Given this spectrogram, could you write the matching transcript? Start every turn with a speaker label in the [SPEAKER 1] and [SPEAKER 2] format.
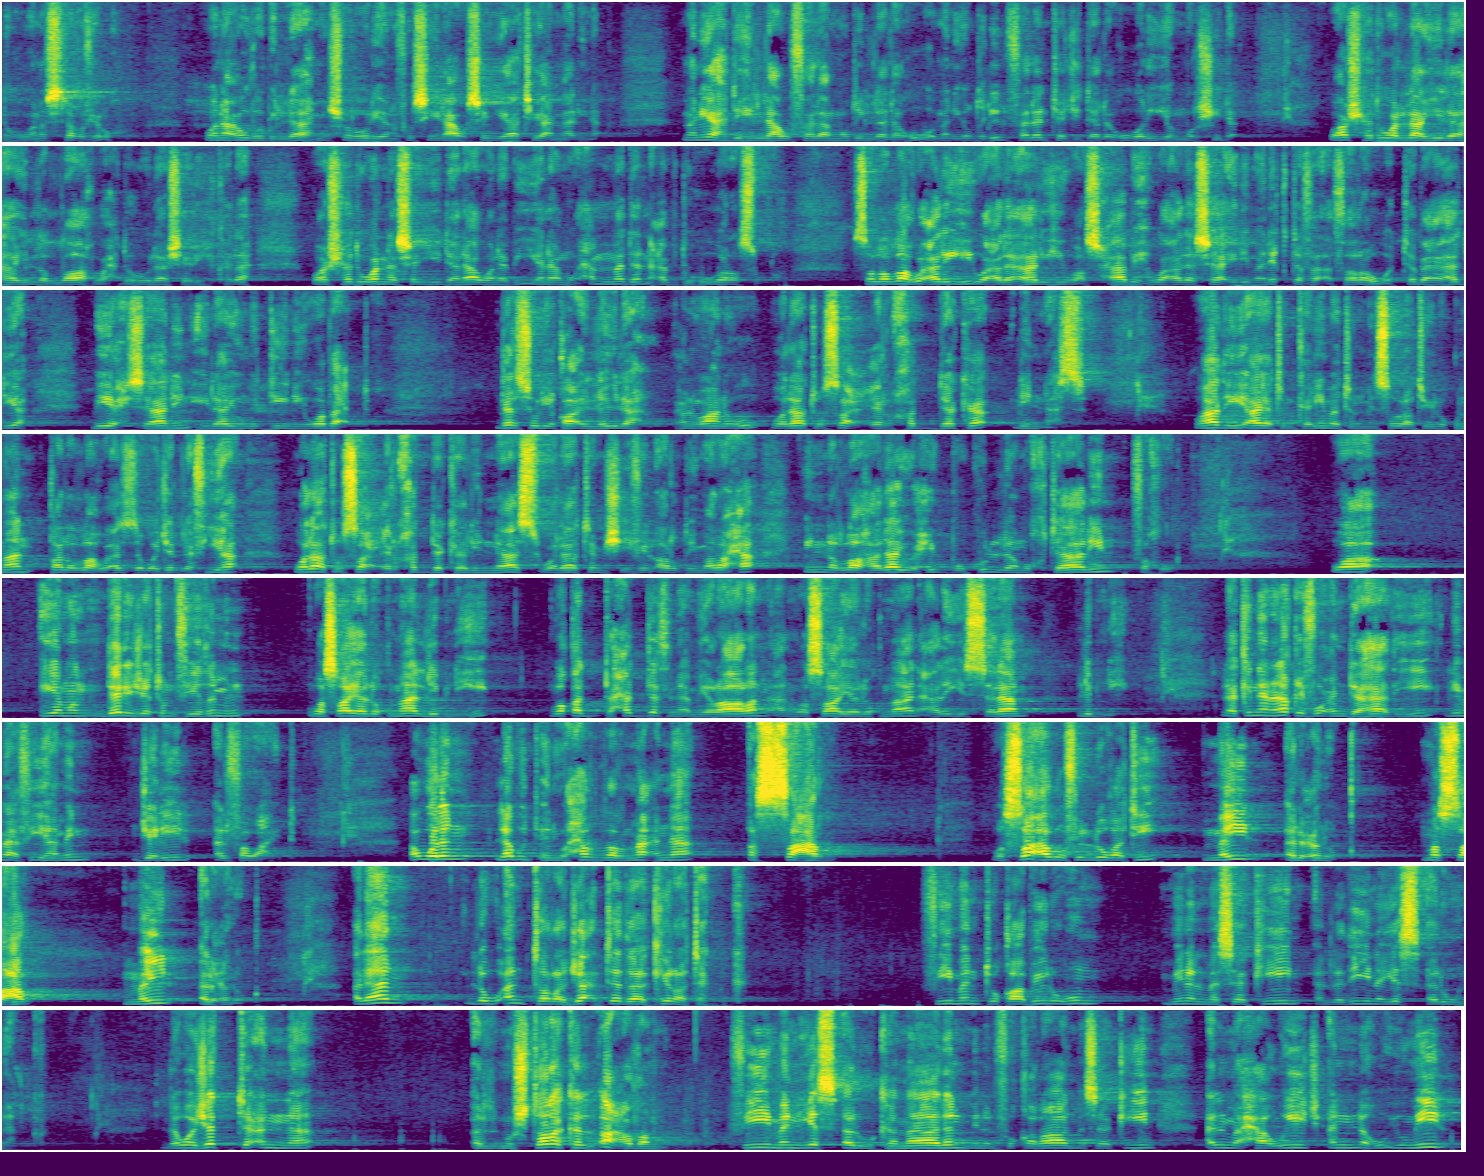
[SPEAKER 1] ونستغفره ونعوذ بالله من شرور أنفسنا وسيئات أعمالنا. من يهده الله فلا مضل له ومن يضلل فلن تجد له وليا مرشدا. وأشهد أن لا إله إلا الله وحده لا شريك له. وأشهد أن سيدنا ونبينا محمدا عبده ورسوله. صلى الله عليه وعلى آله وأصحابه وعلى سائر من اقتفى أثره واتبع هديه بإحسان إلى يوم الدين. وبعد. درس لقاء الليلة عنوانه ولا تصعر خدك للناس. وهذه آية كريمة من سورة لقمان. قال الله عز وجل فيها ولا تصعر خدك للناس ولا تمشي في الأرض مرحا. إن الله لا يحب كل مختال فخور. وهي مندرجة في ضمن وصايا لقمان لابنه. وقد تحدثنا مرارا عن وصايا لقمان عليه السلام لابنه. لكننا نقف عند هذه لما فيها من جليل الفوائد. اولا لابد أن يحرر معنى الصعر والصعر في اللغة ميل العنق. ما الصعر؟ ميل العنق. الآن لو أنت رجعت ذاكرتك في من تقابلهم من المساكين الذين يسألونك لوجدت أن المشترك الأعظم في من يسأل كمالا من الفقراء المساكين المحاويج أنه يميل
